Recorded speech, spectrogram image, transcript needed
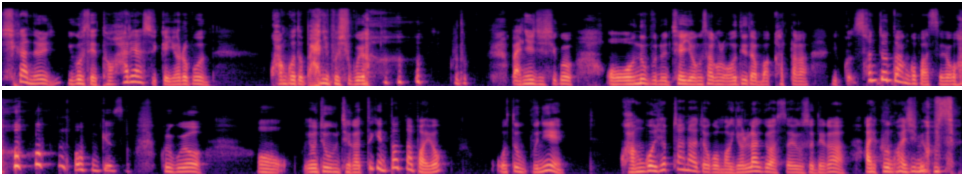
시간을 이곳에 더 할애할 수 있게 여러분 광고도 많이 보시고요. 구독 많이 해 주시고 어 어느 분은 제 영상을 어디다 막 갖다가 선전도 한 거 봤어요. 너무 웃겼어. 그리고요. 어 요즘 제가 뜨긴 떴나 봐요. 어떤 분이 광고 협찬하자고 막 연락이 왔어요. 그래서 내가 아이 그건 관심이 없어요.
